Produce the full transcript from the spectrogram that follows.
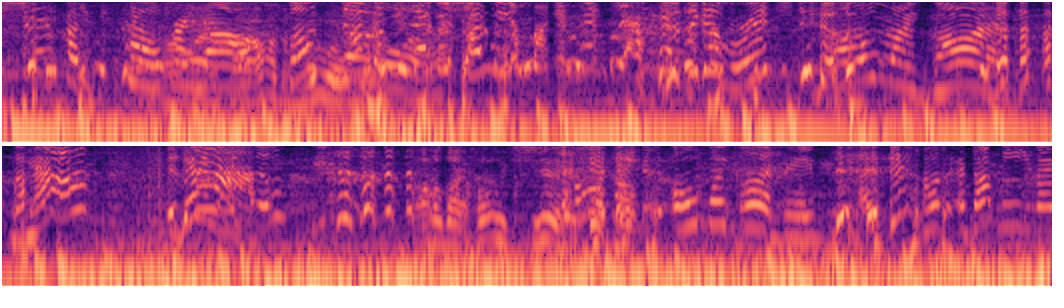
shit myself right oh, now. Fuck no. You never showed me a fucking picture. You think I'm rich too? Oh my god. Yeah. Is Yeah. it nice though? I was like, holy shit. Oh my god, babe. I, I, was, I thought me, you guys.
